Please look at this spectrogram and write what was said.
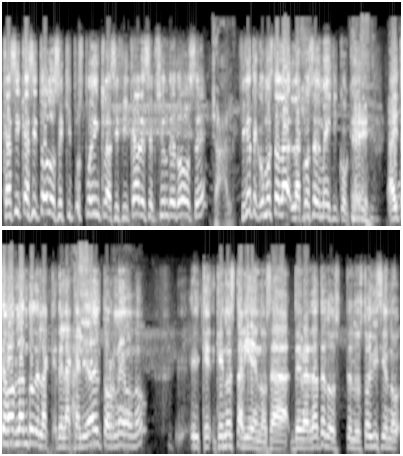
casi casi todos los equipos pueden clasificar, excepción de dos, ¿eh? Chale. Fíjate cómo está la, la cosa en México, que ahí te va hablando de la, de la calidad del torneo, ¿no? Eh, Que, que no está bien, o sea, de verdad te, los, te lo estoy diciendo.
